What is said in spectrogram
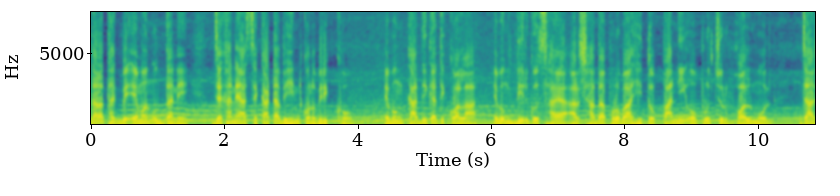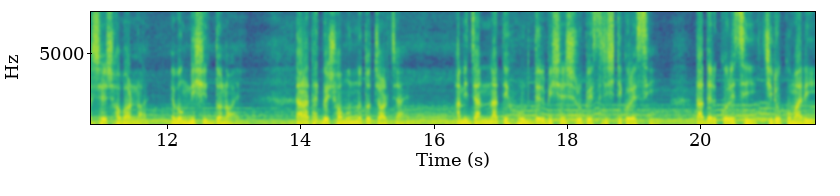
তারা থাকবে এমন উদ্যানে যেখানে আছে কাটাবিহীন কোনো বৃক্ষ। এবং কাঁদি কাঁদি কলা এবং দীর্ঘ ছায়া আর সাদা প্রবাহিত পানি ও প্রচুর ফলমূল, যার শেষ হবার নয় এবং নিষিদ্ধ নয়। তারা থাকবে সমুন্নত চর্চায়। আমি জান্নাতি হুরদের বিশেষ রূপে সৃষ্টি করেছি। তাদের করেছি চিরকুমারী,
